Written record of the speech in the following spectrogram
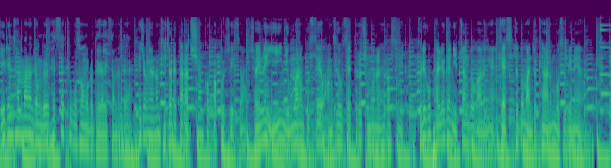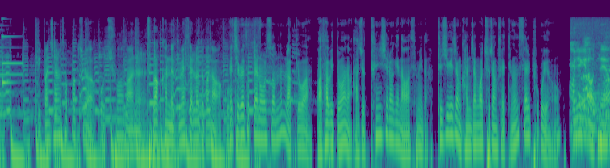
1인 3만원 정도의 회세트 구성으로 되어 있었는데 회 종류는 계절에 따라 취향껏 바꿀 수 있어 저희는 2인 6만원 코스의 왕새우 세트로 주문을 해봤습니다. 그리고 반려견 입장도 가능해 게스트도 만족해하는 모습이네요. 밑반찬은 석박지와 고추와 마늘, 투박한 느낌의 샐러드가 나왔고 횟집에서 빼놓을 수 없는 락교와 와사비 또한 아주 튼실하게 나왔습니다. 드시기 전 간장과 초장 세팅은 셀프고요. 분위기는 어때요?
